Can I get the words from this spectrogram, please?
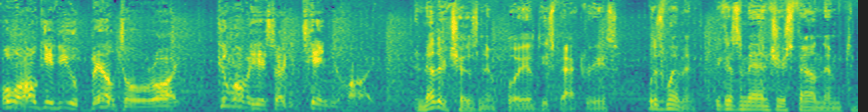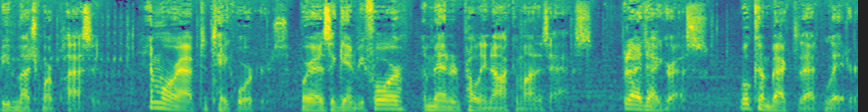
Oh, I'll give you a belt, all right. Come over here so I can tan your hide. Another chosen employee of these factories was women, because the managers found them to be much more placid and more apt to take orders. Whereas, again, before, a man would probably knock him on his ass. But I digress. We'll come back to that later.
